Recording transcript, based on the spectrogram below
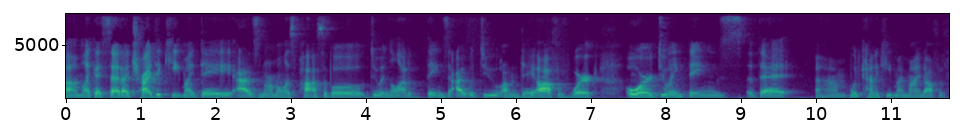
Um, like I said, I tried to keep my day as normal as possible, doing a lot of things that I would do on a day off of work or doing things that um, would kind of keep my mind off of,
